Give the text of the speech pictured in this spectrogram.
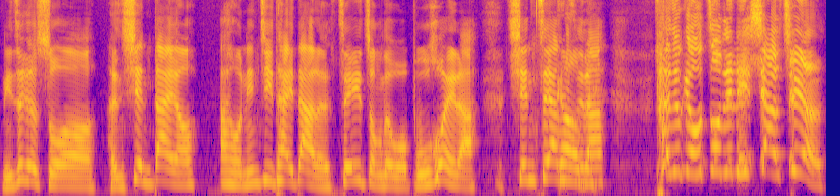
你这个锁很现代哦。啊，我年纪太大了，这一种的我不会啦，先这样子啦。他就给我坐电梯下去了，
